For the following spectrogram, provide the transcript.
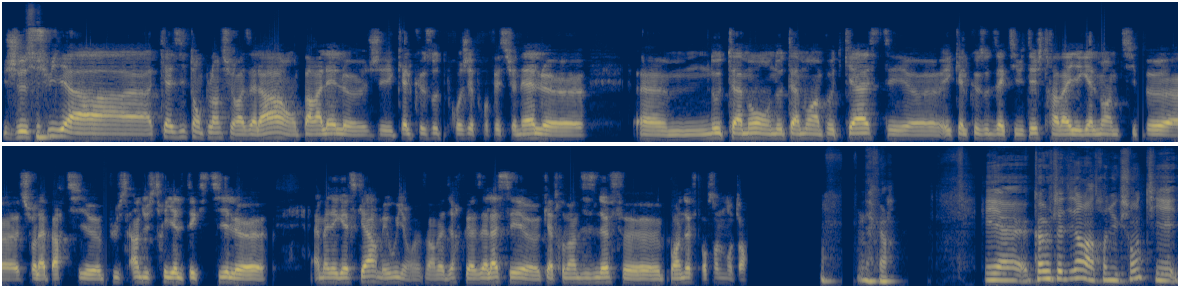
Je suis à quasi temps plein sur Azala. En parallèle, j'ai quelques autres projets professionnels notamment, notamment un podcast et, euh, et, quelques autres activités. Je travaille également un petit peu euh, sur la partie plus industrielle textile à Madagascar, mais oui, on, va dire que Azala, c'est 99,9% de mon temps. D'accord. Et euh, comme je l'ai dit dans l'introduction, tu es,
